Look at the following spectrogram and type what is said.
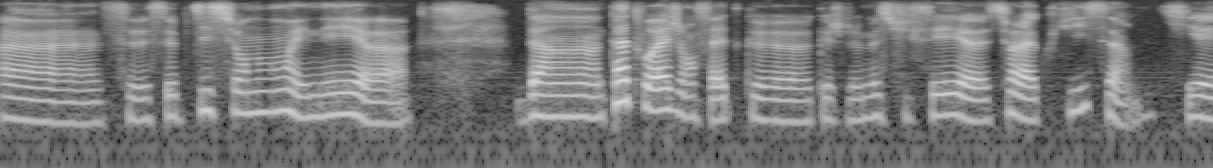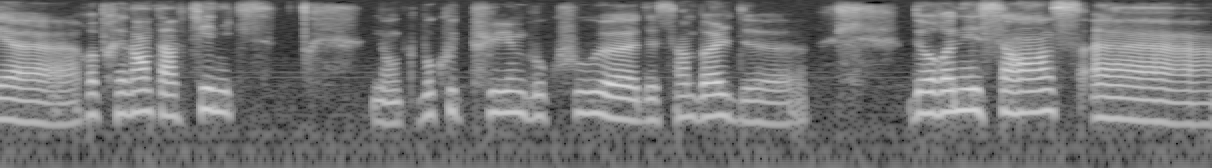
Ce, petit surnom est né d'un tatouage en fait que, que je me suis fait sur la cuisse, qui représente un phénix. Donc beaucoup de plumes, beaucoup de symboles de de renaissance. Euh,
